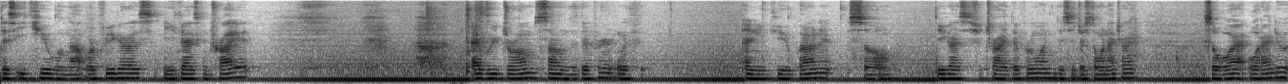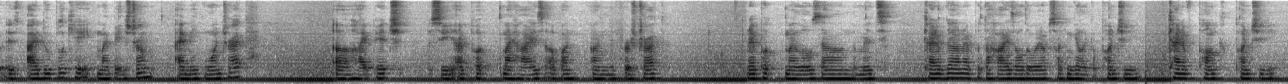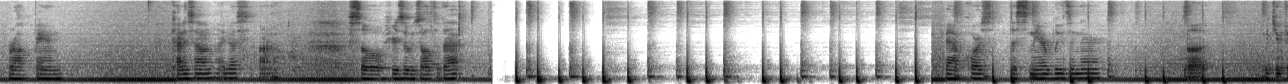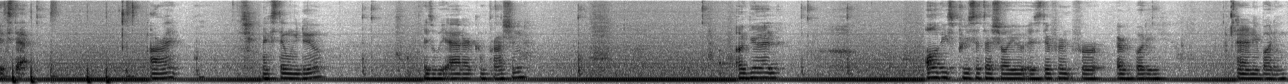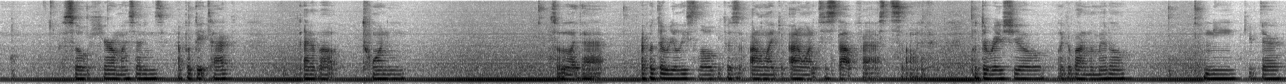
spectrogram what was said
this EQ will not work for you guys. You guys can try it. Every drum sounds different with any EQ put on it, so you guys should try a different one. This is just the one I tried. So what I, what I do is I duplicate my bass drum. I make one track, a high pitch. See, I put my highs up on, on the first track. And I put my lows down, the mids kind of down. I put the highs all the way up so I can get like a punchy, kind of punk, punchy rock band kind of sound, I guess. I don't know. So here's the result of that. Yeah, of course, the snare bleeds in there, but we can fix that. Alright, next thing we do is we add our compression. Again, all these presets I show you is different for everybody and anybody. So here are my settings. I put the attack at about 20, something like that. I put the really slow because I don't like I don't want it to stop fast. So put the ratio like about in the middle. Knee keep there.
